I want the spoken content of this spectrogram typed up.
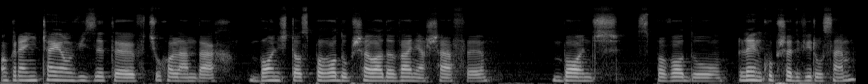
ograniczają wizyty w ciucholandach, bądź to z powodu przeładowania szafy, bądź z powodu lęku przed wirusem,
